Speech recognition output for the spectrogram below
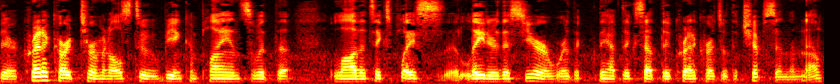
their credit card terminals to be in compliance with the law that takes place later this year, where the, they have to accept the credit cards with the chips in them now.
